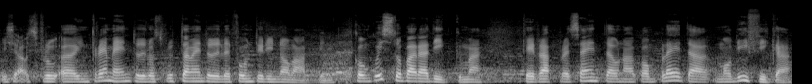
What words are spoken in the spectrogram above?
diciamo, eh, incremento dello sfruttamento delle fonti rinnovabili. Con questo paradigma che rappresenta una completa modifica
